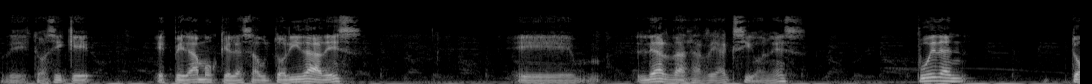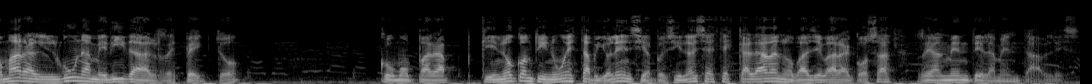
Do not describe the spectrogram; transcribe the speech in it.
de esto. Así que esperamos que las autoridades eh, lerdas las reacciones, puedan tomar alguna medida al respecto como para que no continúe esta violencia, pues si no esa esta escalada nos va a llevar a cosas realmente lamentables.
